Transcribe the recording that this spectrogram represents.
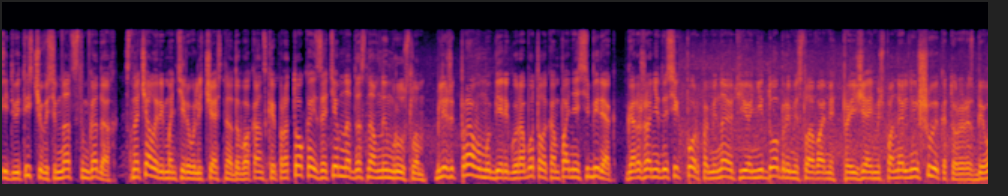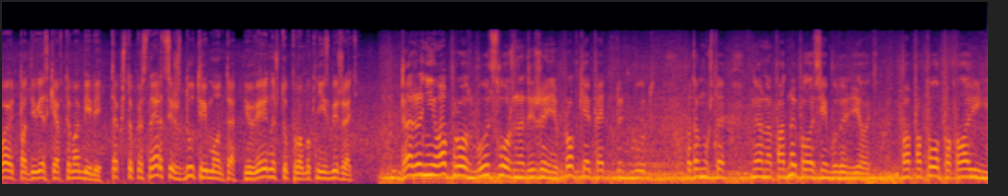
и 2018 годах. Сначала ремонтировали часть над Абаканской протокой, затем над основным руслом. Ближе к правому берегу работала компания «Сибиряк». Горожане до сих пор поминают ее недобрыми словами, проезжая межпанельные швы, которые разбивают подвески автомобилей. Так что красноярцы ждут ремонта и уверены, что пробок не избежать. Даже не вопрос, будет сложное движение, пробки опять будут, потому что, наверное, по одной полосе будут делать, по, по, пол, по половине.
